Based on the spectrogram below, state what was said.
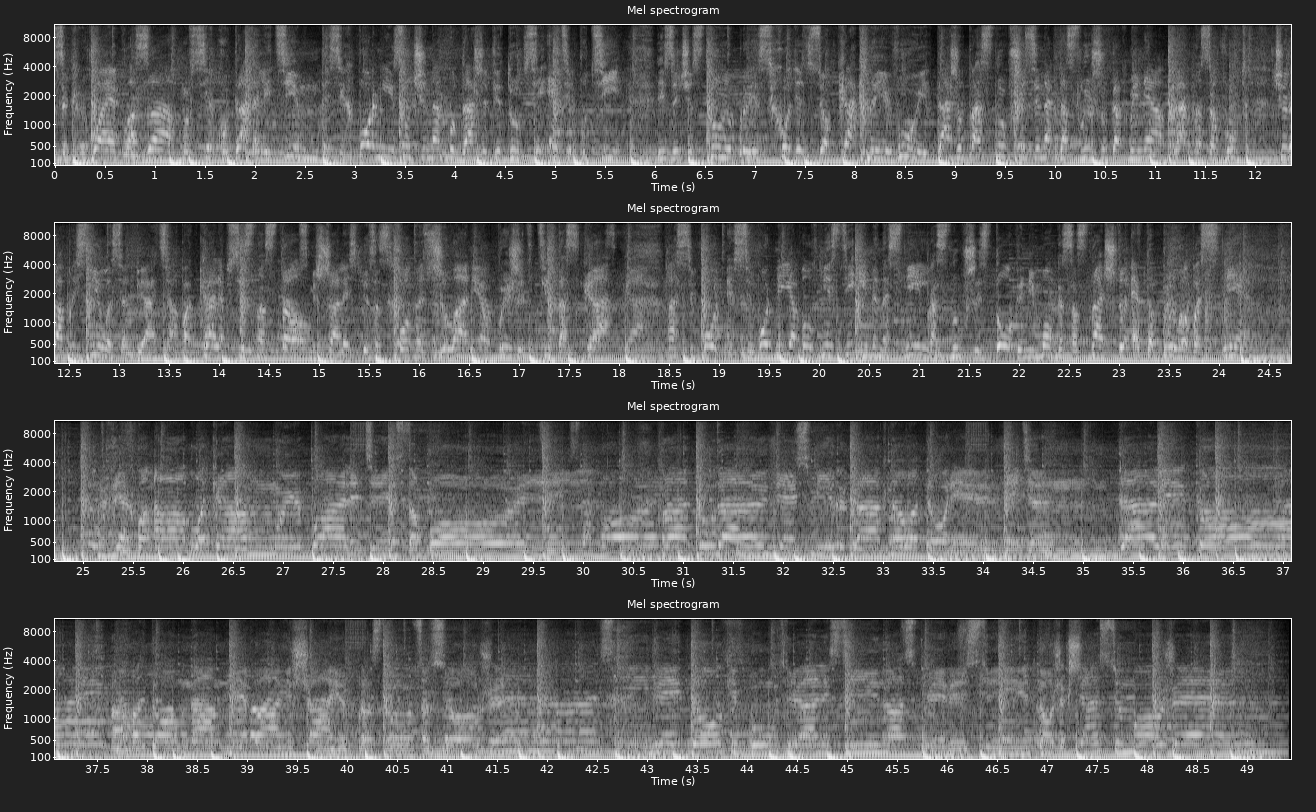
Закрывая глаза, мы все куда-то летим. До сих пор не изучено, куда же ведут все эти пути. И зачастую происходит все как наяву. И даже проснувшись, иногда слышу, как меня обратно зовут. Вчера приснилось опять, апокалипсис настал. Смешались безысходность, желание выжить и тоска. А сегодня, сегодня я был вместе именно с ней. Проснувшись долго, не мог осознать, что это было во сне. Вверх по облакам мы полетим с тобой проснуться все же Ведь долгий путь реальности нас привести. Тоже к счастью может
